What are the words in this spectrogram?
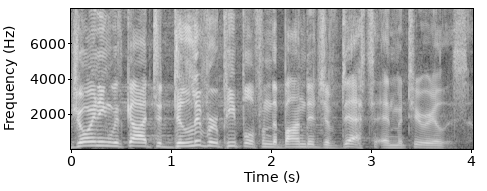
joining with God to deliver people from the bondage of debt and materialism.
